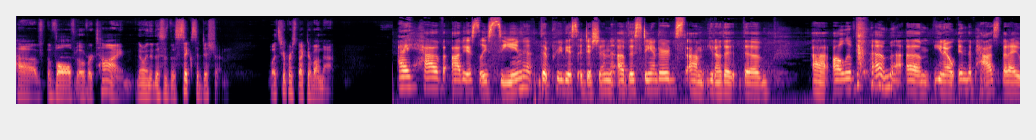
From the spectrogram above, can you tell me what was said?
have evolved over time, knowing that this is the sixth edition. What's your perspective on that? I have obviously seen the previous edition of the standards. Um, you know the the uh, all of them. Um, you know in the past, but I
